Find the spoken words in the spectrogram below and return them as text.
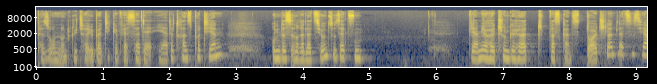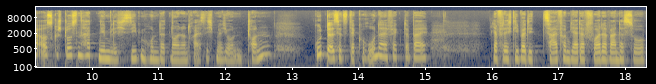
Personen und Güter über die Gewässer der Erde transportieren. Um das in Relation zu setzen, wir haben ja heute schon gehört, was ganz Deutschland letztes Jahr ausgestoßen hat, nämlich 739 Millionen Tonnen. Gut, da ist jetzt der Corona-Effekt dabei. Ja, vielleicht lieber die Zahl vom Jahr davor, da waren das so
